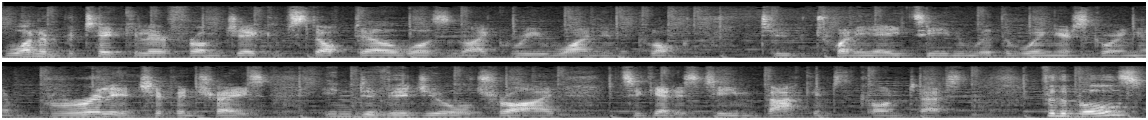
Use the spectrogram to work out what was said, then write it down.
One in particular from Jacob Stockdale was like rewinding the clock to 2018 with the winger scoring a brilliant chip and trace individual try to get his team back into the contest. For the Bulls,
